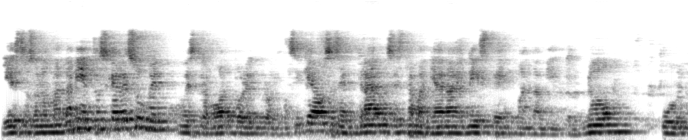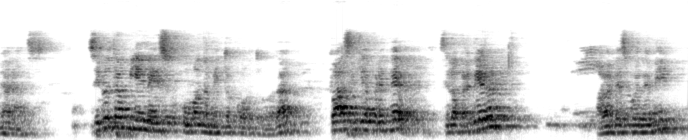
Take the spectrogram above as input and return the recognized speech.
Y estos son los mandamientos que resumen nuestro amor por el prójimo. Así que vamos a centrarnos esta mañana en este mandamiento. No hurtarás sino también es un mandamiento corto, ¿verdad? Fácil de aprender. ¿Se lo aprendieron? A ver después de mí.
